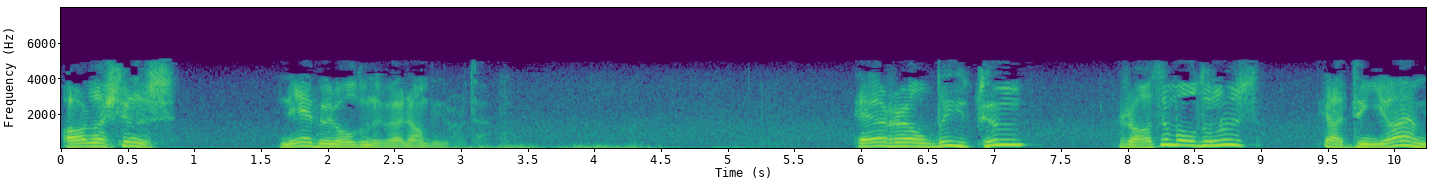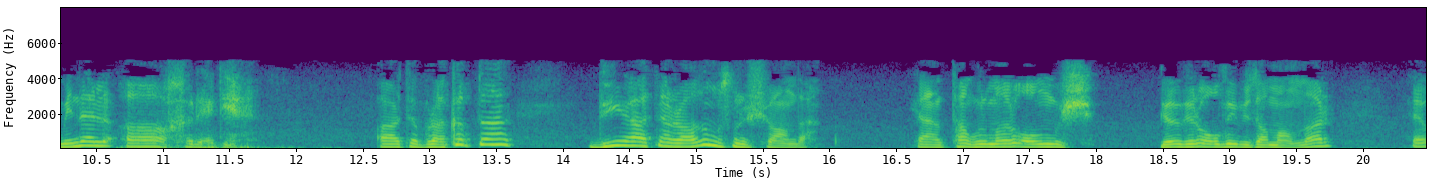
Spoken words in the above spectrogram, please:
Ağırlaştınız. Neye böyle olduğunu Mevlam buyurdu. Eğer aldıytüm razım oldunuz ya dünya minel ahireti. Artık bırakıp da dünya hayatına razı mısınız şu anda? Yani tam hurmalar olmuş, gölgeleri olduğu bir zamanlar. E,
